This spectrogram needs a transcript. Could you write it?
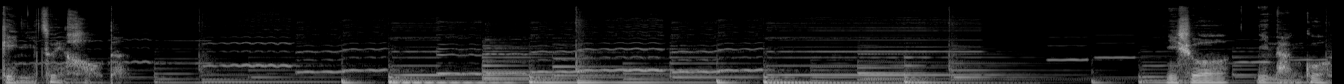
给你最好的。你说你难过。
